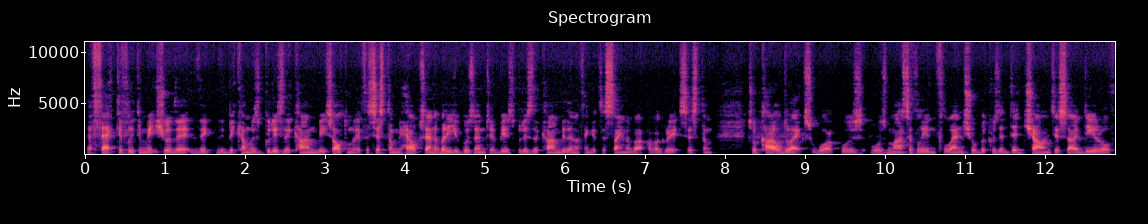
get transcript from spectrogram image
effectively to make sure that they, they become as good as they can be. So ultimately, if the system helps anybody who goes into it be as good as they can be, then I think it's a sign of a, of a great system. So Carol Dweck's work was was massively influential because it did challenge this idea of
